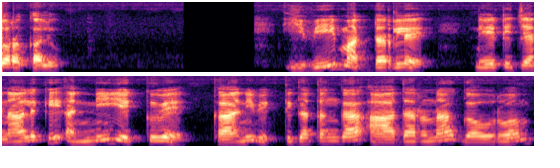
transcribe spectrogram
చొరకలు. ఇవి మర్డర్లే నేటి జనాలకి అన్నీ ఎక్కువే. కానీ వ్యక్తిగతంగా ఆదరణ గౌరవం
